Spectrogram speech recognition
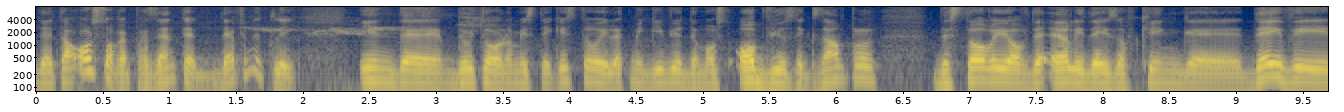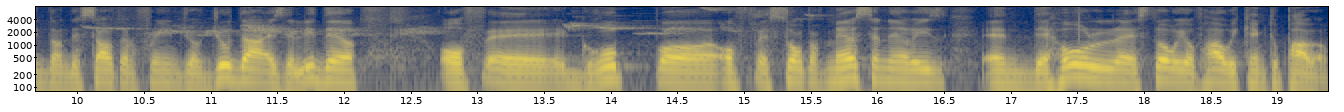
that are also represented definitely in the Deuteronomistic history. Let me give you the most obvious example the story of the early days of King uh, David on the southern fringe of Judah as the leader of a group uh, of a sort of mercenaries and the whole uh, story of how he came to power.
